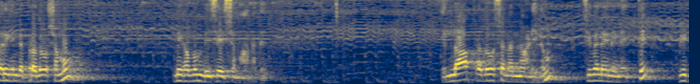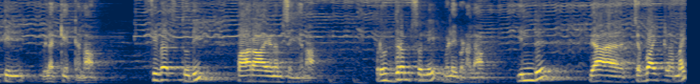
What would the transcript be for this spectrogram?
வருகின்ற பிரதோஷமும் மிகவும் விசேஷமானது. எல்லா பிரதோஷ நன்னாளிலும் சிவனை நினைத்து வீட்டில் விளக்கேற்றலாம். சிவஸ்துதி பாராயணம் செய்யலாம். ருத்ரம் சொல்லி வழிபடலாம். இன்று வியா- செவ்வாய்க்கிழமை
